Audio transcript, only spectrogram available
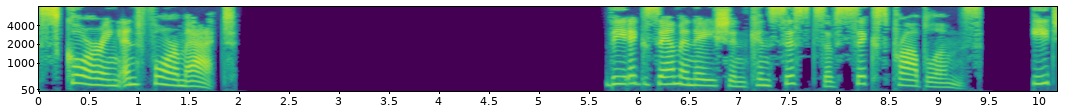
Scoring and format The examination consists of six problems. Each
